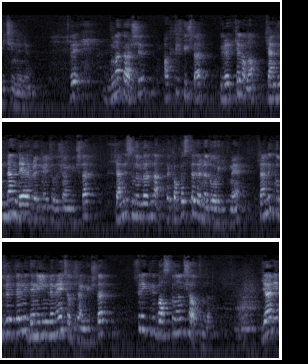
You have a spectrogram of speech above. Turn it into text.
biçimleniyor. Ve buna karşı aktif güçler, üretken olan, kendinden değer üretmeye çalışan güçler, kendi sınırlarına ve kapasitelerine doğru gitmeye, kendi kudretlerini deneyimlemeye çalışan güçler sürekli bir baskılanış altında. Yani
